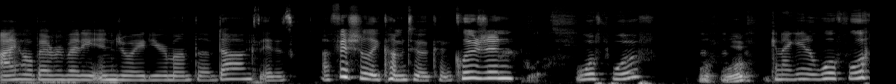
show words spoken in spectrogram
I hope everybody enjoyed your month of dogs. It has officially come to a conclusion. Woof woof. Woof woof. Can I get a woof woof?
